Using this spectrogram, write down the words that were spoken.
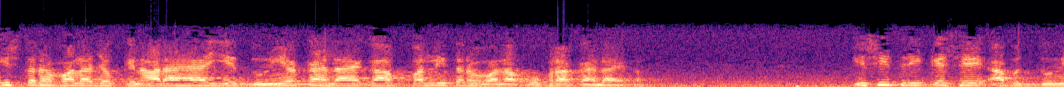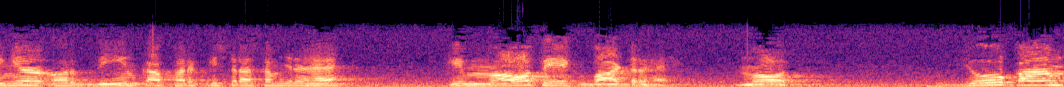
इस तरफ़ वाला जो किनारा है, ये दुनिया कहलाएगा परली तरफ़ वाला उखरा कहलाएगा। इसी तरीके से अब दुनिया और दीन का फ़र्क किस तरह समझना है कि मौत एक बॉर्डर है, मौत। जो काम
